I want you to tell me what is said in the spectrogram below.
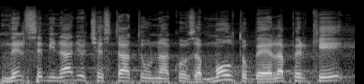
nel seminario c'è stata una cosa molto bella perché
